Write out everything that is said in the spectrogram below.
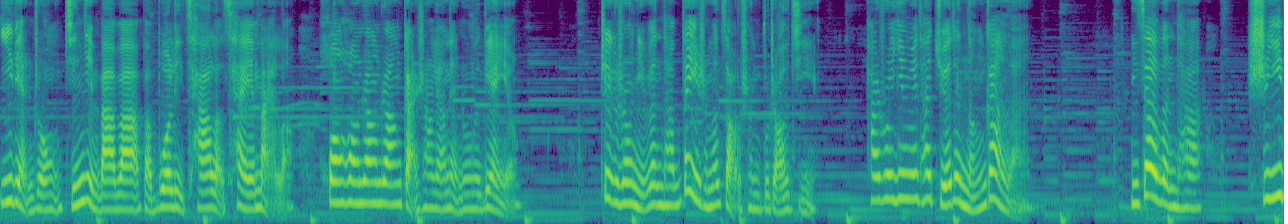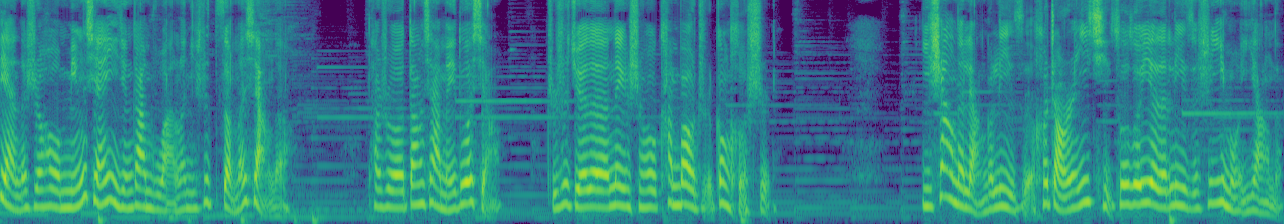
一点钟紧紧巴巴把玻璃擦了，菜也买了，慌慌张张赶上两点钟的电影。这个时候你问他为什么早晨不着急，他说因为他觉得能干完。你再问他，十一点的时候明显已经干不完了，你是怎么想的？他说当下没多想，只是觉得那个时候看报纸更合适。以上的两个例子和找人一起做作业的例子是一模一样的。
